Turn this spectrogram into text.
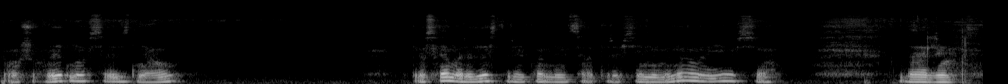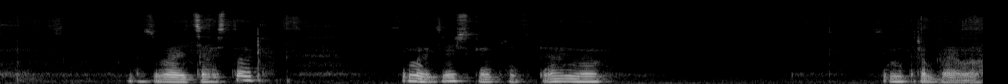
Прошу, видно все, зняв. Мікросхеми, резистори, конденсатори. Всі номінали і все. Далі. Називається ось так. Схема електрическая, принципиально. Симметробелла.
